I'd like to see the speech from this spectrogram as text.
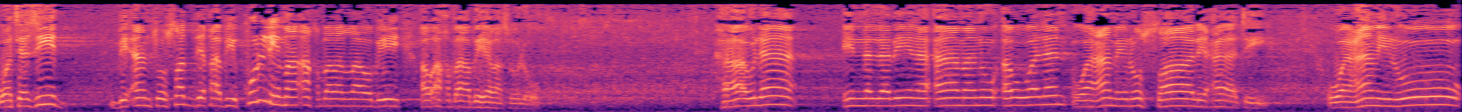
وتزيد بأن تصدق بكل ما أخبر الله به أو أخبر به رسوله. هؤلاء إن الذين آمنوا أولا وعملوا الصالحات وعملوا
